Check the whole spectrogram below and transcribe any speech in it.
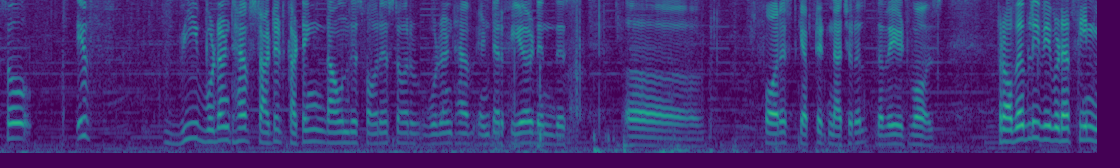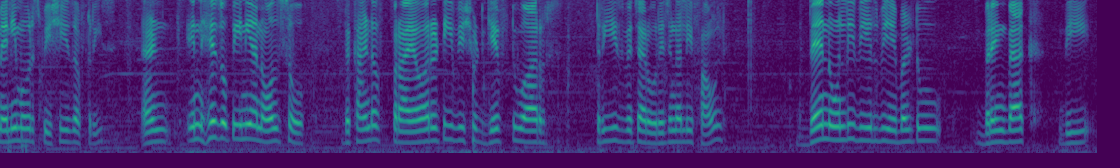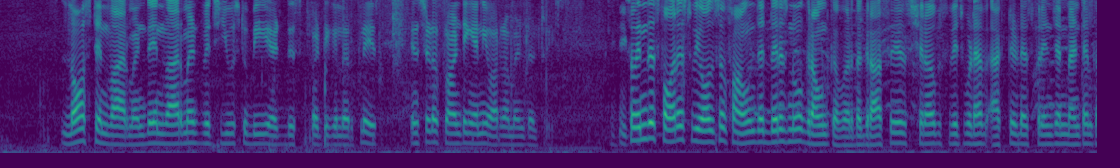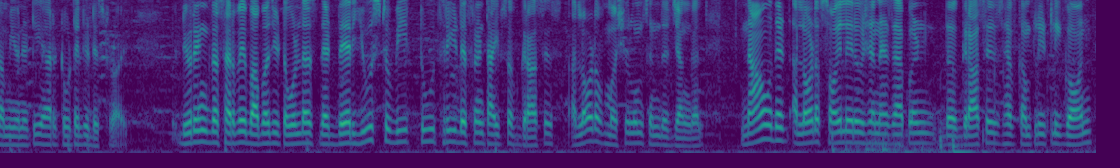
so if we wouldn't have started cutting down this forest or wouldn't have interfered in this uh, forest kept it natural the way it was probably we would have seen many more species of trees and in his opinion also the kind of priority we should give to our trees which are originally found then only we will be able to bring back the lost environment the environment which used to be at this particular place instead of planting any ornamental trees so in this forest, we also found that there is no ground cover. The grasses, shrubs which would have acted as fringe and mantle community are totally destroyed. During the survey, Babaji told us that there used to be two, three different types of grasses, a lot of mushrooms in this jungle. Now that a lot of soil erosion has happened, the grasses have completely gone.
